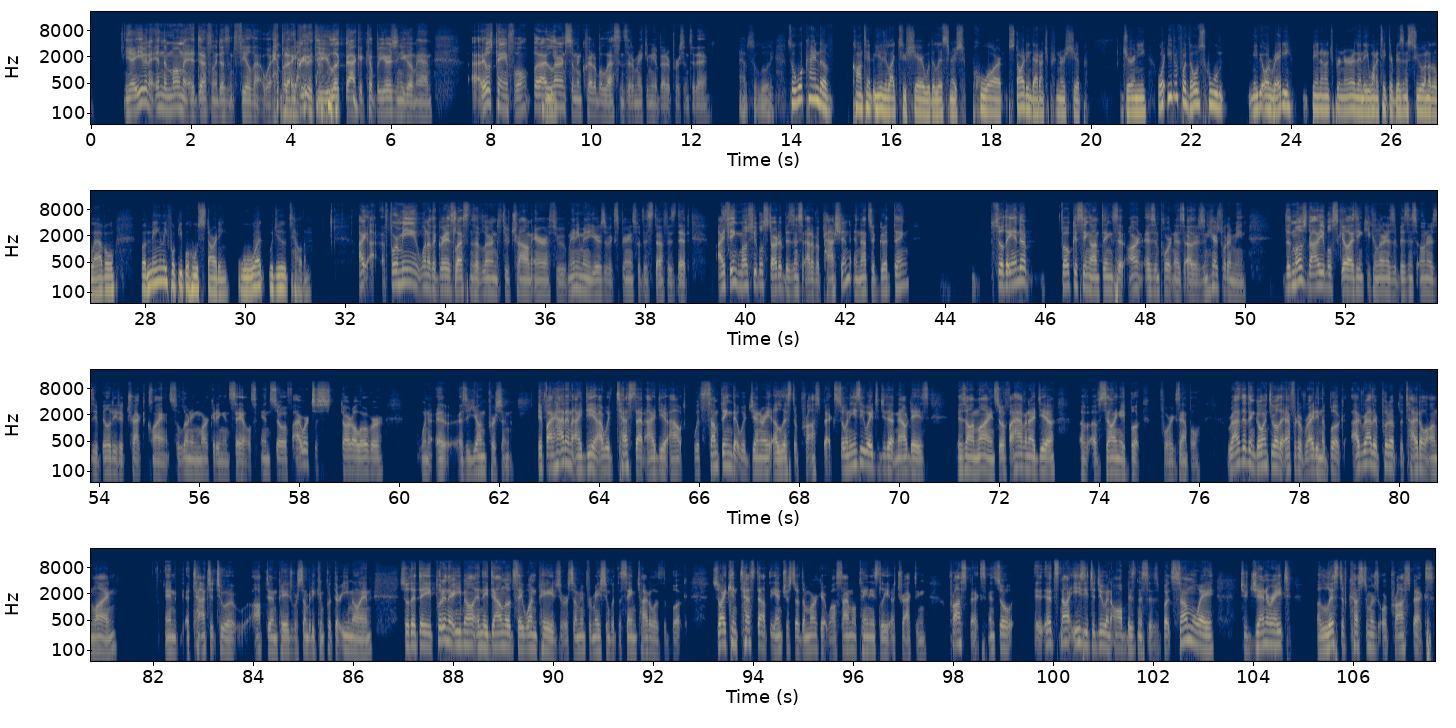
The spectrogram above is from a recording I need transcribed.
yeah, even in the moment, it definitely doesn't feel that way. But I yeah. agree with you. You look back a couple years and you go, man, uh, it was painful, but I yeah. learned some incredible lessons that are making me a better person today. Absolutely. So, what kind of content would you like to share with the listeners who are starting that entrepreneurship journey, or even for those who maybe already been an entrepreneur and then they want to take their business to another level? but mainly for people who are starting, what would you tell them? I, uh, for me, one of the greatest lessons I've learned through trial and error, through many, many years of experience with this stuff, is that I think most people start a business out of a passion, and that's a good thing. So they end up focusing on things that aren't as important as others. And here's what I mean the most valuable skill I think you can learn as a business owner is the ability to attract clients. So, learning marketing and sales. And so, if I were to start all over when uh, as a young person, if I had an idea, I would test that idea out with something that would generate a list of prospects. So, an easy way to do that nowadays is online. So, if I have an idea of, of selling a book, for example, rather than going through all the effort of writing the book, I'd rather put up the title online and attach it to a opt-in page where somebody can put their email in so that they put in their email and they download say one page or some information with the same title as the book so i can test out the interest of the market while simultaneously attracting prospects and so it's not easy to do in all businesses but some way to generate a list of customers or prospects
